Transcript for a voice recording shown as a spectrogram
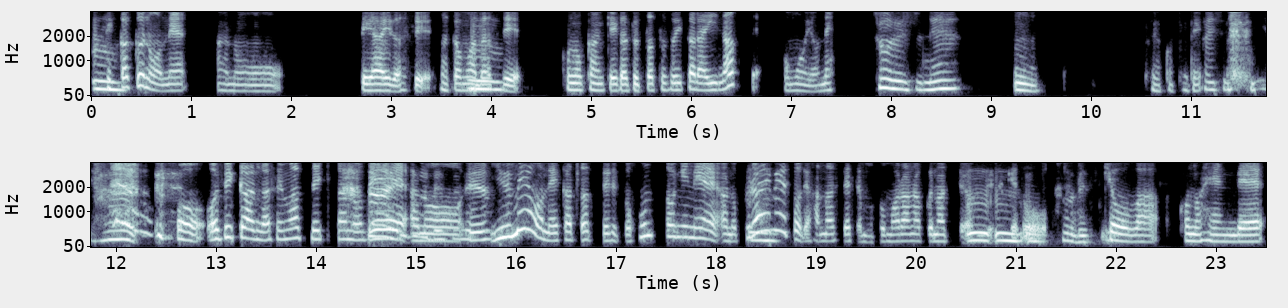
うん、せっかくのね、あのー、出会いだし、仲間だし、うん、この関係がずっと続いたらいいなって思うよね。そうですね。うん。ということで。はい。はい。もう、お時間が迫ってきたので、はい、あの、ね、夢をね、語ってると、本当にね、あの、プライベートで話してても止まらなくなっちゃうんですけど、うんうんうん、そうです、ね、今日はこの辺で、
